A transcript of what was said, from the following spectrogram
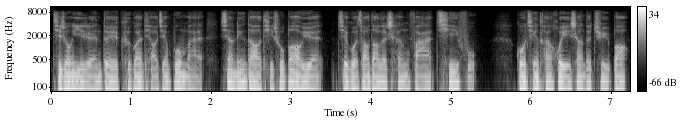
其中一人对客观条件不满，向领导提出抱怨，结果遭到了惩罚、欺负，共青团会议上的举报，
